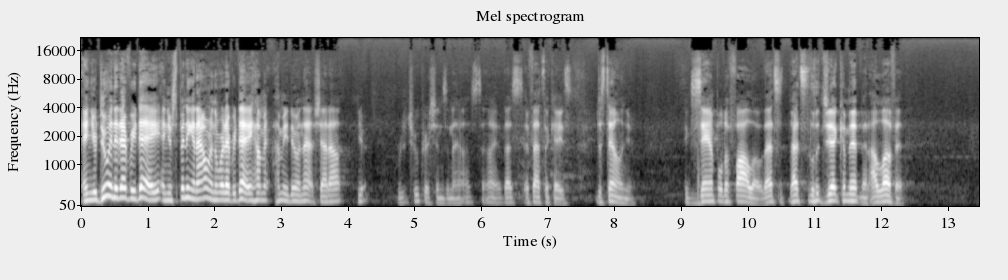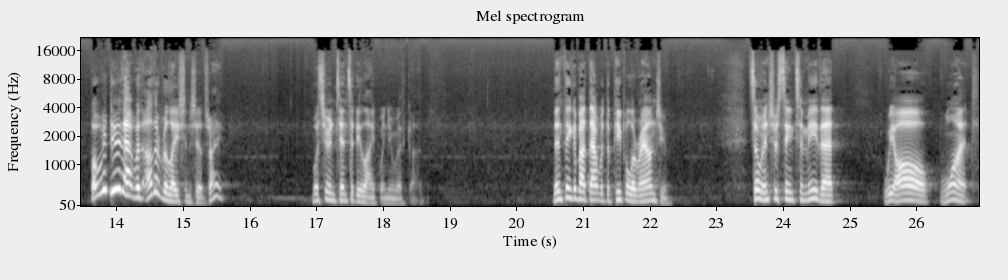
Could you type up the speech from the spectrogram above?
and you're doing it every day, and you're spending an hour in the Word every day, how many, how many doing that? Shout out. You're true Christians in the house tonight. That's, if that's the case, just telling you. Example to follow. That's, that's legit commitment. I love it. But we do that with other relationships, right? What's your intensity like when you're with God? Then think about that with the people around you. So interesting to me that we all want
